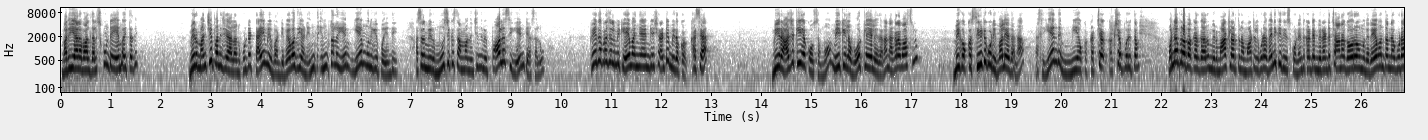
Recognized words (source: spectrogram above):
మరి ఇలా వాళ్ళు తలుచుకుంటే ఏమవుతుంది మీరు మంచి పని చేయాలనుకుంటే టైం ఇవ్వండి వ్యవధి ఇవ్వండి ఇంత ఇంతలో ఏం ఏం మునిగిపోయింది? అసలు మీరు మూసికి సంబంధించింది మీ పాలసీ ఏంటి అసలు? పేద ప్రజలు మీకు ఏం అన్యాయం చేశారంటే మీద ఒక కష మీ రాజకీయ కోసము మీకు ఇలా ఓట్లు వేయలేదనా నగరవాసులు? మీకు ఒక సీటు కూడా ఇవ్వలేదనా? అసలు ఏంది మీ యొక్క కక్ష కక్షపూరితం? పొన్న ప్రభాకర్ గారు మీరు మాట్లాడుతున్న మాటలు కూడా వెనక్కి తీసుకోండి. ఎందుకంటే మీరంటే చాలా గౌరవం ఉంది. రేవంత్ అన్న కూడా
